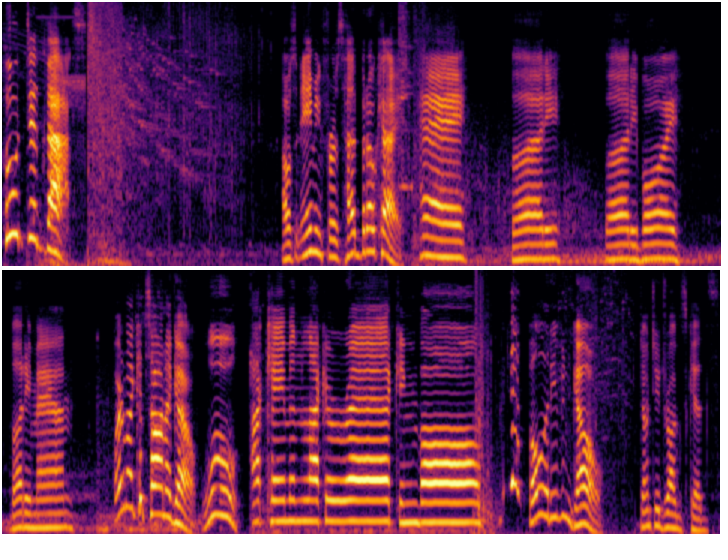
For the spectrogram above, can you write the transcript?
Who did that? I wasn't aiming for his head, but okay. Hey, buddy, buddy boy, buddy man. Where did my katana go? Woo! I came in like a wrecking ball. Where did that bullet even go? Don't do drugs, kids.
